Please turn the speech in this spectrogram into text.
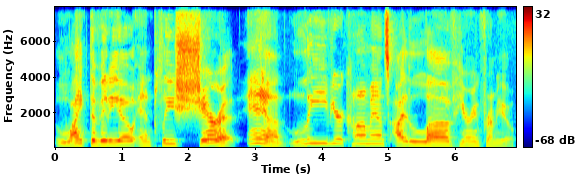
Like the video and please share it and leave your comments. I love hearing from you.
